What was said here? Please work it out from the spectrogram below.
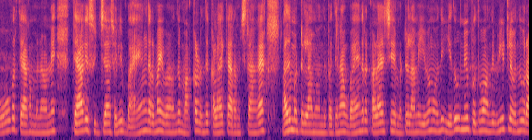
ஓவர் தியாகம் பண்ணோடனே தியாக சுவிட்சான்னு சொல்லி பயங்கரமாக இவன் வந்து மக்கள் வந்து கலாய்க்க ஆரம்பிச்சிட்டாங்க. அது மட்டும் இல்லாமல் வந்து பார்த்திங்கன்னா பயங்கர கலாய்ச்சி மட்டும் இல்லாமல் இவங்க வந்து எதுவுமே பொதுவாக வந்து வீட்டில் வந்து ஒரு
